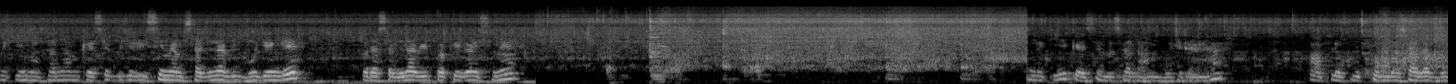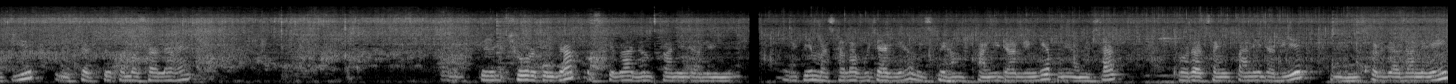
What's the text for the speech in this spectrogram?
देखिए, मसाला हम कैसे भूजे इसी में हम सजना भी भूजेंगे। थोड़ा सजना भी पकेगा इसमें। देखिए कैसे मसाला हम भूज रहे हैं। आप लोग भी खूब मसाला भूजिए। ये सरसों का मसाला है। तेल छोड़ देगा, उसके बाद हम पानी डालेंगे। देखिए मसाला भुजा गया, इसमें हम पानी डालेंगे अपने अनुसार। थोड़ा सा ही पानी डालिए नहीं पर ज़्यादा नहीं।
